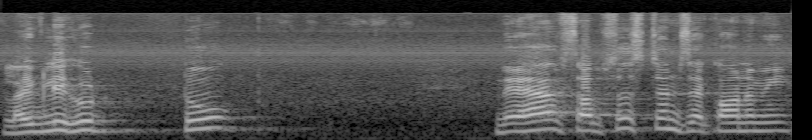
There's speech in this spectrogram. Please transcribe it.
livelihood. Two, they have subsistence economy.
